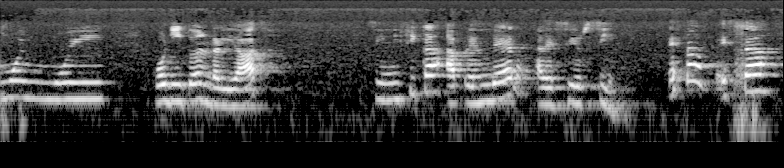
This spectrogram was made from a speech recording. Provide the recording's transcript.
muy, muy bonito en realidad. Significa aprender a decir sí. Esta, esta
